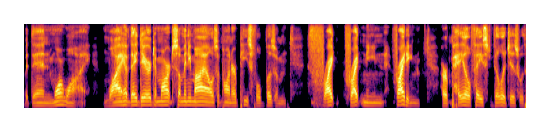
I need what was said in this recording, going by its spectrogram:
But then, more why? Why have they dared to march so many miles upon her peaceful bosom, fright, frightening, frighting her pale-faced villages with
